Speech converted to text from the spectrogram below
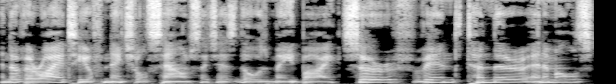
and a variety of natural sounds such as those made by surf, wind, thunder, animals,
